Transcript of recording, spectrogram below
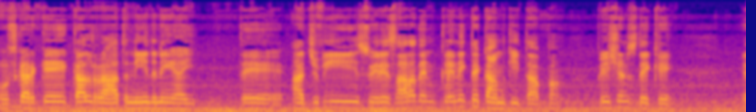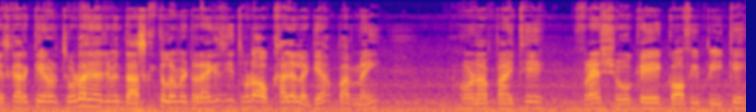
ਉਸ ਕਰਕੇ ਕੱਲ ਰਾਤ ਨੀਂਦ ਨਹੀਂ ਆਈ। ਤੇ ਅੱਜ ਵੀ ਸਵੇਰੇ ਸਾਰਾ ਦਿਨ ਕਲੀਨਿਕ ਤੇ ਕੰਮ ਕੀਤਾ ਆਪਾਂ ਪੇਸ਼ੈਂਟਸ ਦੇਖੇ। ਇਸ ਕਰਕੇ ਹੁਣ ਥੋੜਾ ਜਿਹਾ ਜਿਵੇਂ 10 ਕੁ ਕਿਲੋਮੀਟਰ ਰਹਿ ਗਏ ਸੀ ਥੋੜਾ ਔਖਾ ਜਿਹਾ ਲੱਗਿਆ, ਪਰ ਨਹੀਂ। ਹੁਣ ਆਪਾਂ ਇੱਥੇ ਫਰੈਸ਼ ਹੋ ਕੇ ਕਾਫੀ ਪੀ ਕੇ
